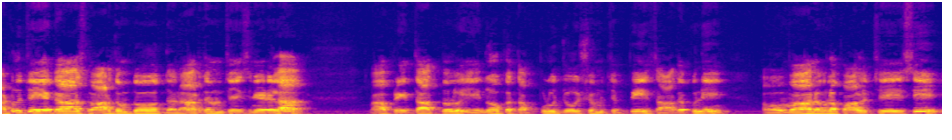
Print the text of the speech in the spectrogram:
అటులు చేయక స్వార్థంతో ధనార్జనం చేసిన ఆ ప్రేతాత్మలు ఏదో ఒక తప్పుడు జోషం చెప్పి సాధకుని అవమానముల పాలు చేసి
